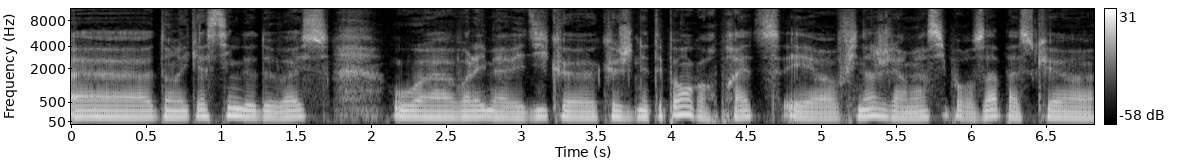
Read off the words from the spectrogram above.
euh, dans les castings de The Voice, où euh, voilà, il m'avait dit que, je n'étais pas encore prête. Et euh, au final, je les remercie pour ça parce que euh,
